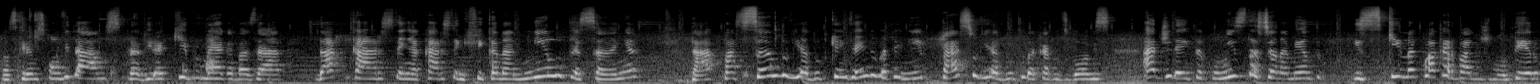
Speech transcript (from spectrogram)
nós queremos convidá-los para vir aqui para o Mega Bazar da Karsten, a Karsten que fica na Nilo Peçanha, tá? Passando o viaduto, quem vem do Guatemi, passa o viaduto da Carlos Gomes à direita com estacionamento, esquina com a Carvalho de Monteiro.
